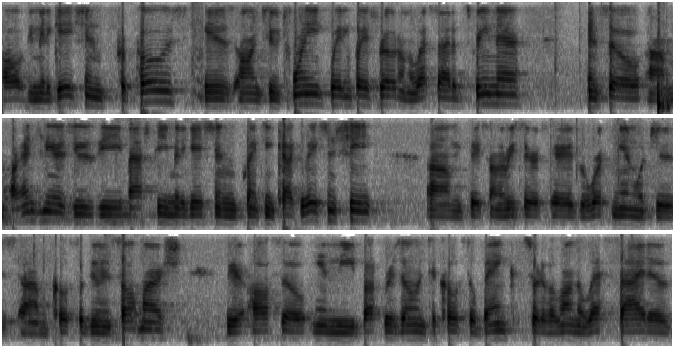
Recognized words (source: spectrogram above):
all of the mitigation proposed is on 220 Wading Place Road on the west side of the screen there. And so um, our engineers use the Mashpee mitigation planting calculation sheet um, based on the resource areas we're working in, which is um, coastal dune and salt marsh. We are also in the buffer zone to coastal bank, sort of along the west side of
